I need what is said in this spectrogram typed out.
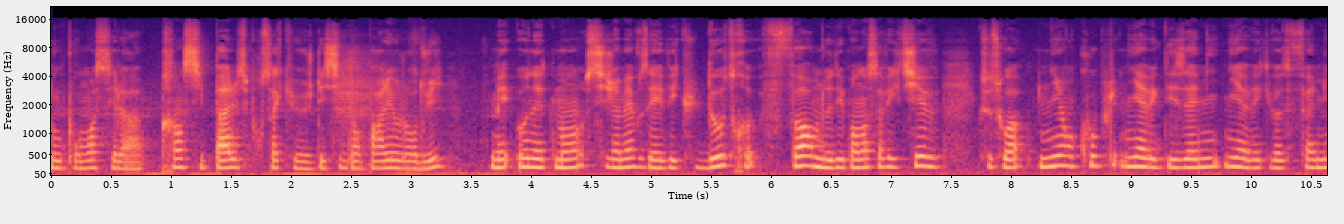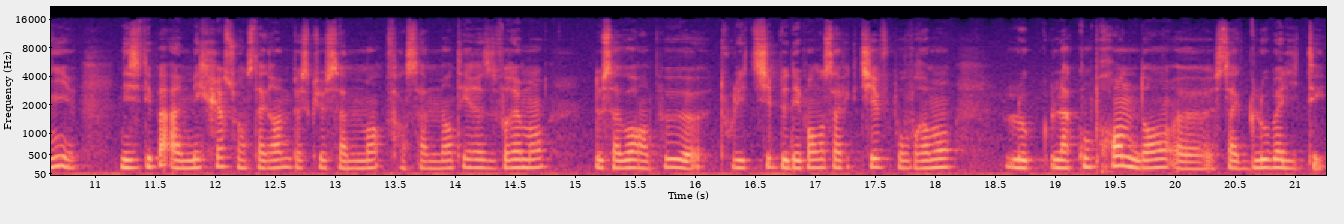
Donc pour moi, c'est la principale, c'est pour ça que je décide d'en parler aujourd'hui. Mais honnêtement, si jamais vous avez vécu d'autres formes de dépendance affective, que ce soit ni en couple, ni avec des amis, ni avec votre famille, n'hésitez pas à m'écrire sur Instagram parce que ça m'intéresse vraiment de savoir un peu euh, tous les types de dépendance affective pour vraiment la comprendre dans euh, sa globalité.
